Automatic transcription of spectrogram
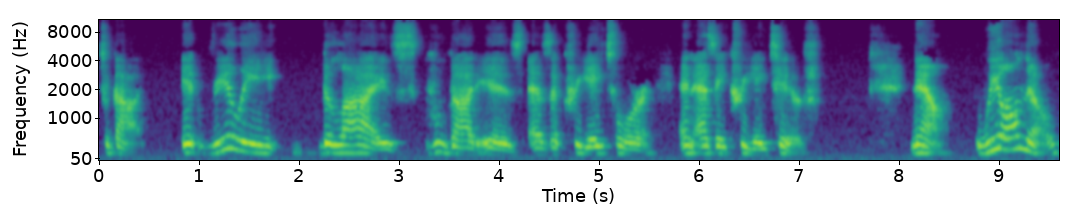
to God. It really belies who God is as a creator and as a creative. Now, we all know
